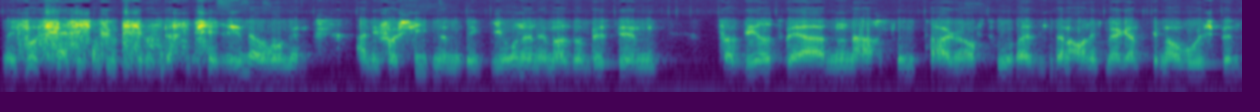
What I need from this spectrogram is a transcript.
ich muss ehrlich zugeben, dass die Erinnerungen an die verschiedenen Regionen immer so ein bisschen verwirrt werden. Nach fünf Tagen auf Tour weiß ich dann auch nicht mehr ganz genau, wo ich bin.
